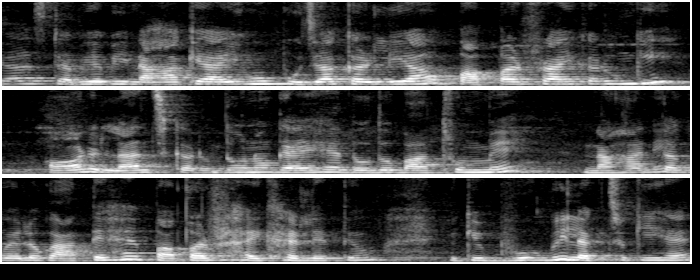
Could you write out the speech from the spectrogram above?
जस्ट अभी अभी नहा के आई हूँ, पूजा कर लिया, पापड़ फ्राई करूँगी और लंच करूँ दोनों गए हैं दो दो बाथरूम में, नहाने तक वे लोग आते हैं, पापड़ फ्राई कर लेती हूँ, क्योंकि भूख भी लग चुकी है।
